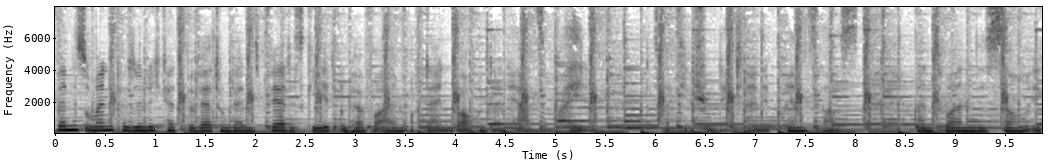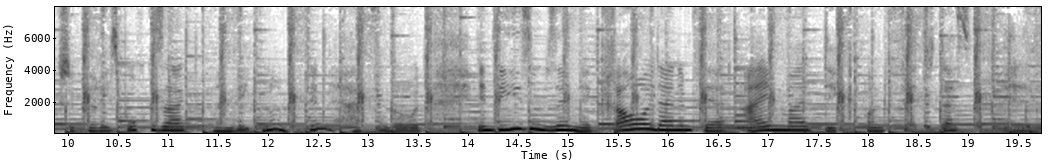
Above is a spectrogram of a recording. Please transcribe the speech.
wenn es um eine Persönlichkeitsbewertung deines Pferdes geht und hör vor allem auf deinen Bauch und dein Herz, weil, das hat ja schon der kleine Prinz aus Antoine de Saint-Exupéry's Buch gesagt, man sieht nun dem Herzen gut. In diesem Sinne, kraul deinem Pferd einmal dick und fett das Fell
